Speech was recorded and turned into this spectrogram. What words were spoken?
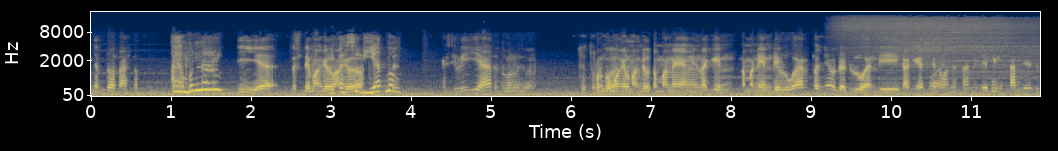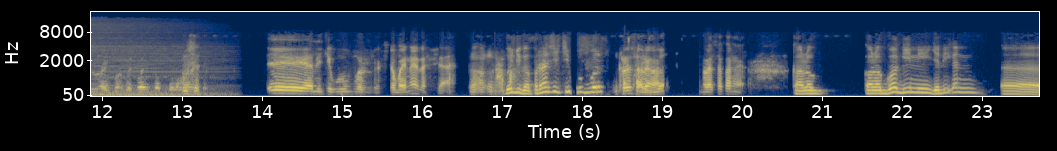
nyedot asap. ah yang bener lu, Iya, terus dia manggil-manggil. dikasih lihat bang. Kasih lihat. temen lu gimana? Temen gue manggil-manggil temennya yang lagi nemenin di luar, taunya udah duluan dikagetin sama setannya, dia pingsan dia di itu. Iya, di Cibubur. Cobain aja dah. Ya. Nggak Gue juga pernah sih Cibubur. Terus ada nggak? Ngeliat setan nggak? Kalau kalau gue gini, jadi kan eh,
